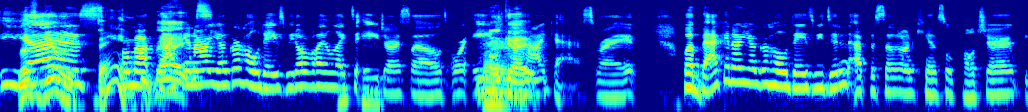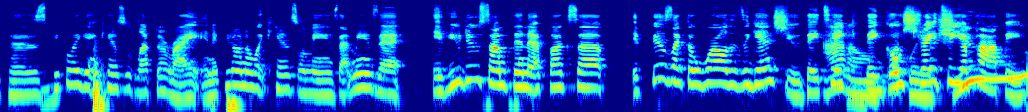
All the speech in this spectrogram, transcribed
Let's Yes. From our, back in our younger whole days, we don't really like to age ourselves or age Okay. the podcast, right? But back in our younger whole days, we did an episode on cancel culture because people are getting canceled left and right. And if you don't know what cancel means, that means that if you do something that fucks up, it feels like the world is against you. They take, they go straight with to your poppy.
